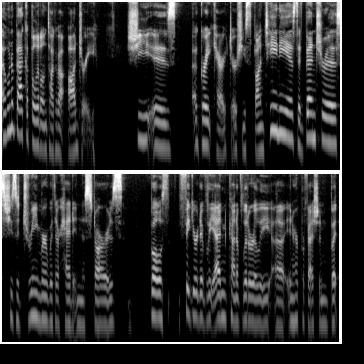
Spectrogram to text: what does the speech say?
I want to back up a little and talk about Audrey. She is a great character. She's spontaneous, adventurous. She's a dreamer with her head in the stars, both figuratively and kind of literally uh, in her profession. But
